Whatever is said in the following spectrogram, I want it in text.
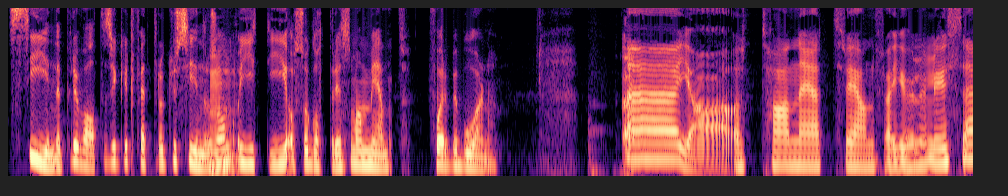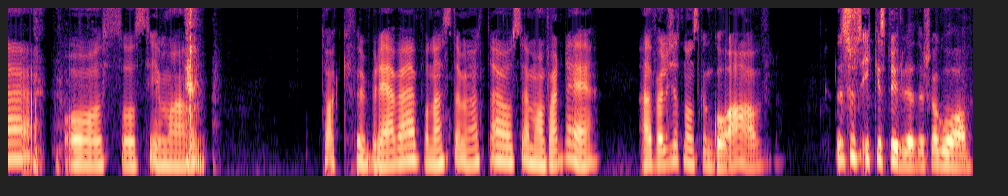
sine private, sikkert fetter og kusiner og sånn, Mm. og gitt de også godteri som var ment for beboerne. Eh, ja, ta ned trærne fra julelyset, og så sier man takk for brevet på neste møte, og så er man ferdig. Jeg føler ikke at man skal gå av. Jeg syns ikke styreleder skal gå av.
